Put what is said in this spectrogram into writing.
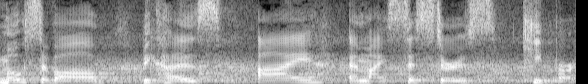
most of all because I am my sister's keeper.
